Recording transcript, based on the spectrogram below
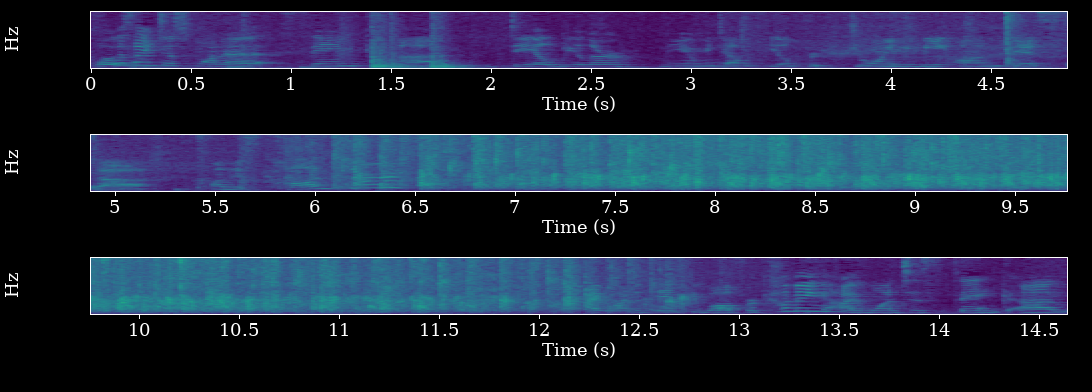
Close, I just want to thank um, Dale Wheeler, Naomi Delafield for joining me on this uh, on this concert. I want to thank you all for coming. I want to thank um,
